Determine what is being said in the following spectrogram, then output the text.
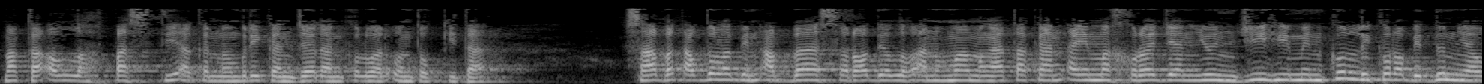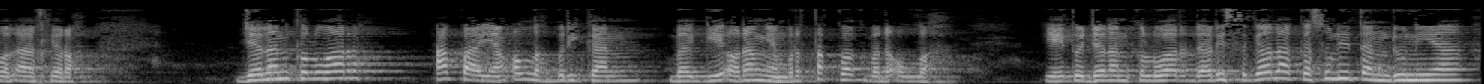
maka Allah pasti akan memberikan jalan keluar untuk kita. Sahabat Abdullah bin Abbas radhiyallahu anhu mengatakan ay makhrajan yunjihi min kulli kurabid dunya wal akhirah. Jalan keluar apa yang Allah berikan bagi orang yang bertakwa kepada Allah yaitu jalan keluar dari segala kesulitan dunia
